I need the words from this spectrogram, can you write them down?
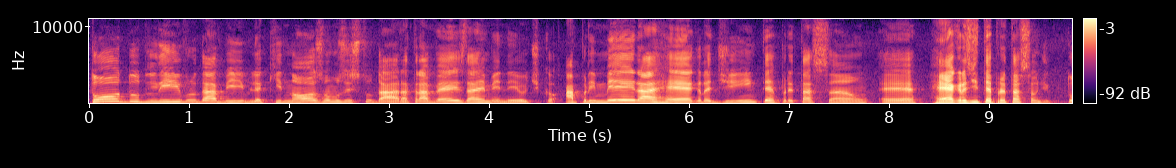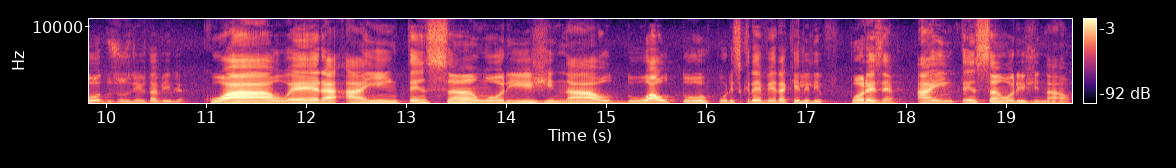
todo livro da Bíblia que nós vamos estudar através da hermenêutica a primeira regra de interpretação é regra de interpretação de todos os livros da Bíblia. Qual era a intenção original do autor por escrever aquele livro? Por exemplo, a intenção original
